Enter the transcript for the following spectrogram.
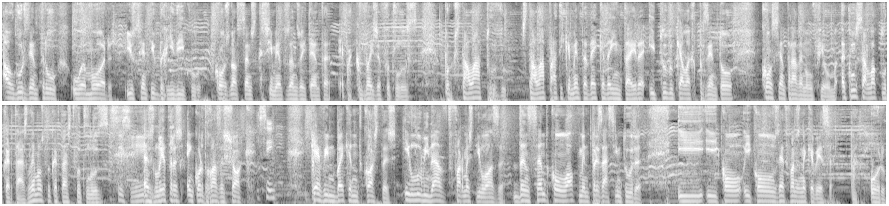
algures entre o, o amor e o sentido de ridículo com os nossos anos de crescimento dos anos 80, é pá, que veja Footloose. Porque está lá tudo. Está lá praticamente a década inteira e tudo o que ela representou concentrada num filme. A começar logo pelo cartaz. Lembram-se do cartaz de Footloose? Sim, sim. As letras em cor-de-rosa choque. Sim. Kevin Bacon de costas, iluminado de forma estilosa, dançando com o Walkman preso à cintura e, e com, e com os headphones na cabeça. Pá, ouro.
